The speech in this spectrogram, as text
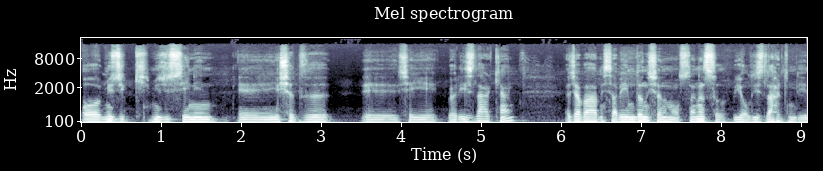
o müzik müzisyenin e, yaşadığı e, şeyi böyle izlerken acaba mesela benim danışanım olsa nasıl bir yol izlerdim diye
